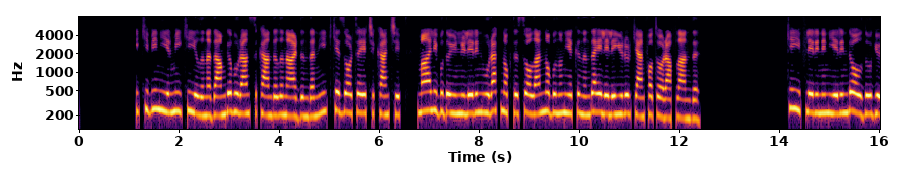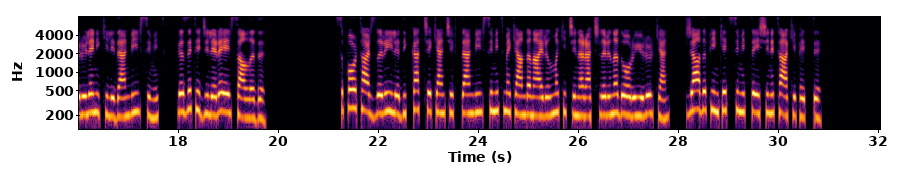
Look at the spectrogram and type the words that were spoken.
2022 yılına damga vuran skandalın ardından ilk kez ortaya çıkan çift, Malibu'da ünlülerin uğrak noktası olan Nobu'nun yakınında el ele yürürken fotoğraflandı. Keyiflerinin yerinde olduğu görülen ikiliden Will Smith, gazetecilere el salladı. Spor tarzlarıyla dikkat çeken çiftten Will Smith mekandan ayrılmak için araçlarına doğru yürürken, Jada Pinkett Smith de eşini takip etti.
